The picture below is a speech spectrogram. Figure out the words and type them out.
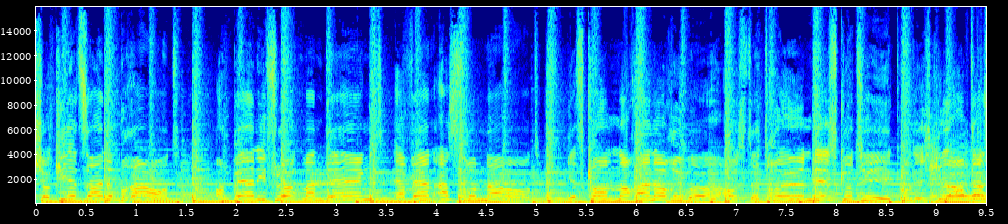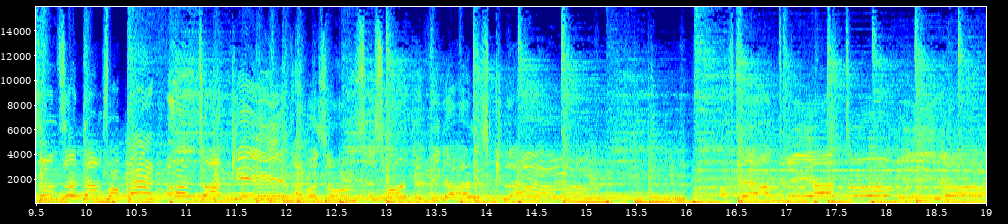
Schockiert seine Braut. Und Bernie Flottmann denkt, er wär ein Astronaut. Jetzt kommt noch einer rüber aus der Dröhn-Diskothek. Und ich glaub, dass unser Dampfer bald untergeht. Aber sonst ist heute wieder alles klar. Auf der Andrea Doria.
